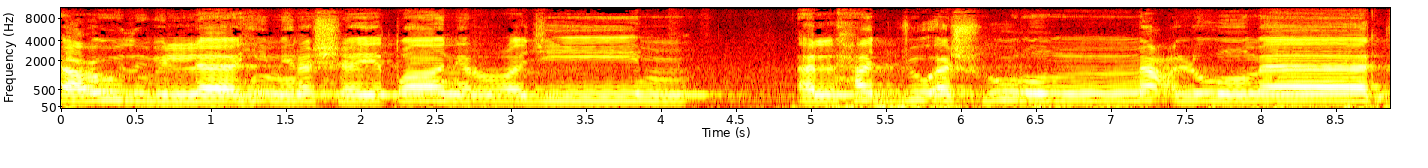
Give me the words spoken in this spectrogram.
أعوذ بالله من الشيطان الرجيم الحج أشهر معلومات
